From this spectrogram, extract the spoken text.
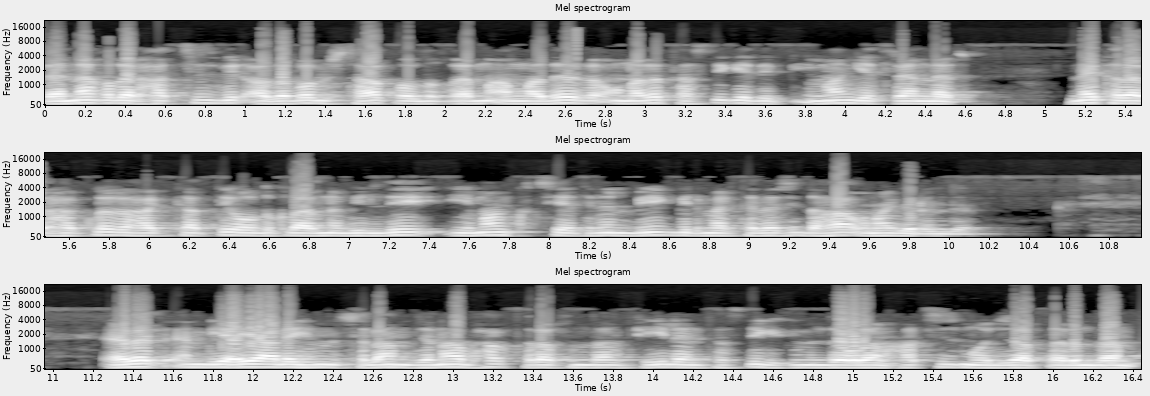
ve ne kadar hadsiz bir azaba müstahak olduklarını anladı ve onları tasdik edip iman getirenler ne kadar haklı ve hakikatli olduklarını bildi, iman kutsiyetinin büyük bir mertebesi daha ona göründü. Evet, Enbiya-i aleyhisselam Cenab-ı Hak tarafından fiilen tasdik hükmünde olan hadsiz mucizatlarından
